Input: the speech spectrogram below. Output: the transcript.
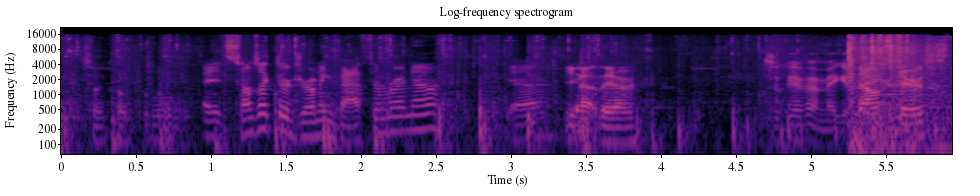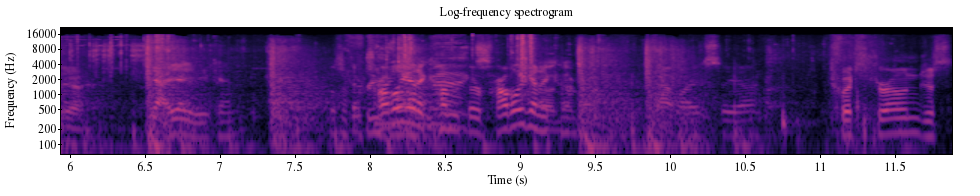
It's uncomfortable. It sounds like they're droning bathroom right now. Yeah. Yeah, they are. It's okay if I make it bigger. Downstairs? Yeah. Yeah, yeah, you can. They're probably gonna come. They're probably gonna Oh, come never that way. So yeah. Twitch drone just.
